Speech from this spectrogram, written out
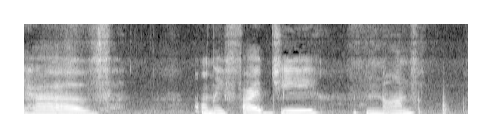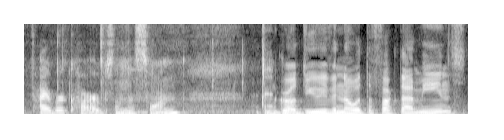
have only 5G non-fiber carbs on this one. And Girl, do you even know what the fuck that means?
